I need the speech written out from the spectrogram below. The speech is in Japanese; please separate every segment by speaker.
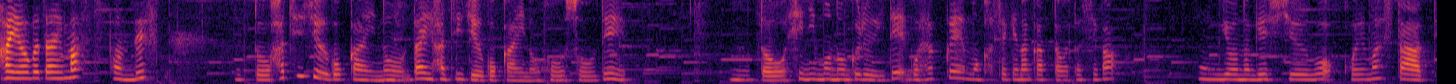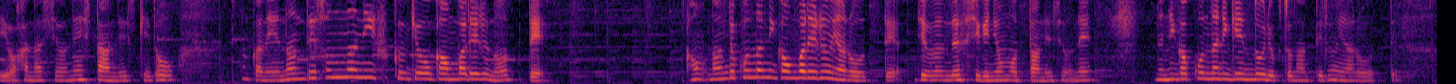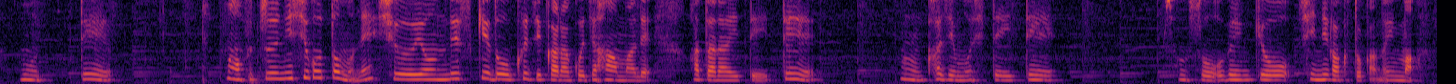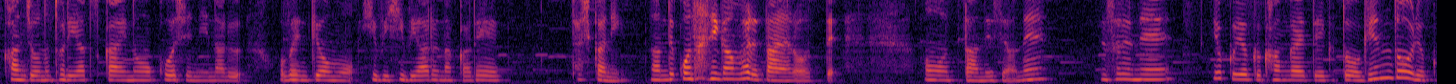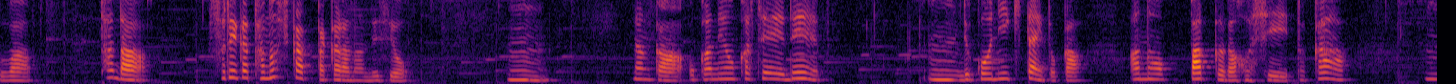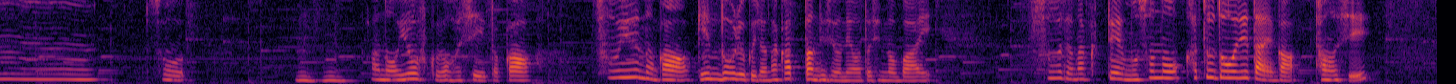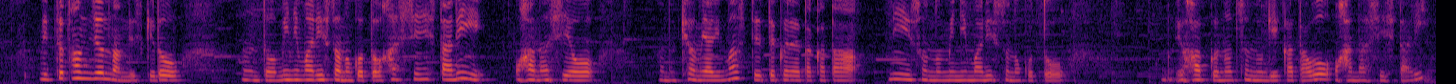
Speaker 1: はようございますポンですえっと85回の第85回の放送でうんと死に物狂いで500円も稼げなかった私が本業の月収を超えましたっていうお話をねしたんですけどなんかねなんでそんなに副業頑張れるのってなんでこんなに頑張れるんやろうって自分で不思議に思ったんですよね。何がこんなに原動力となってるんやろうって思ってまあ普通に仕事もね週4ですけど9時から5時半まで働いていて、うん、家事もしていてそうそうお勉強心理学とかの今感情の取り扱いの講師になるお勉強も日々日々ある中で確かになんでこんなに頑張れたんやろうって思ったんですよね。でそれねよくよく考えていくと原動力はただそれが楽しかったからなんですよ。うん、なんかお金を稼いで、うん、旅行に行きたいとかあのバッグが欲しいとかうーんそう。うんうん。あのお洋服が欲しいとかそういうのが原動力じゃなかったんですよね私の場合。そうじゃなくてもうその活動自体が楽しい。めっちゃ単純なんですけど、うんと、ミニマリストのことを発信したりお話をあの興味ありますって言ってくれた方にそのミニマリストのことを余白の紡ぎ方をお話ししたり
